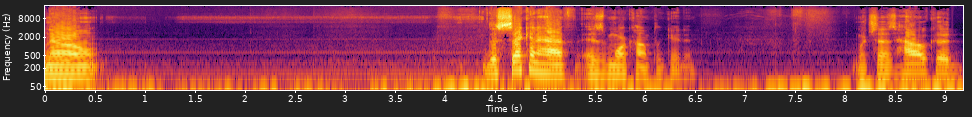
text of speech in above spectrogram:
Now, The second half is more complicated, which says, How could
